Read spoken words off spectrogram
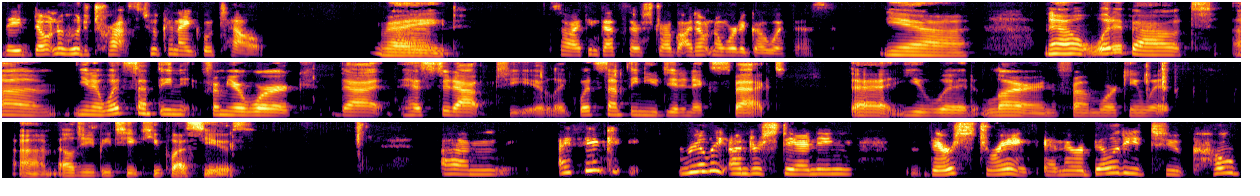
they don't know who to trust. Who can I go tell? Right. Um, so I think that's their struggle. I don't know where to go with this. Yeah. Now, what about, um, you know, what's something from your work that has stood out to you? Like, what's something you didn't expect that you would learn from working with um, LGBTQ plus youth? Um, I think really understanding their strength and their ability to cope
